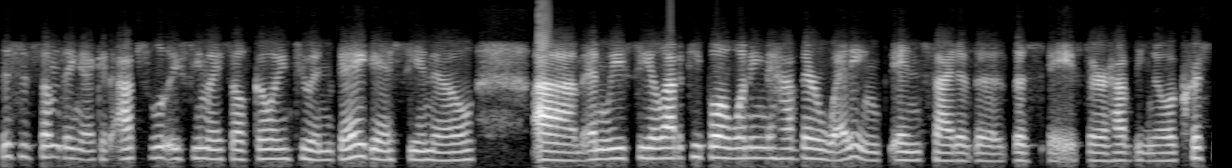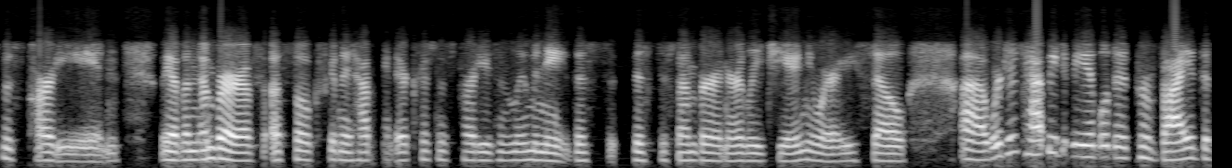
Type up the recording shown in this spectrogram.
this is something I could absolutely see myself going to in Vegas, you know. Um, and we see a lot of people wanting to have their wedding inside of the, the space or have, you know, a Christmas party. And we have a number of, of folks going to have their Christmas parties in illuminate this this December and early January. So uh, we're just happy to be able to provide the,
